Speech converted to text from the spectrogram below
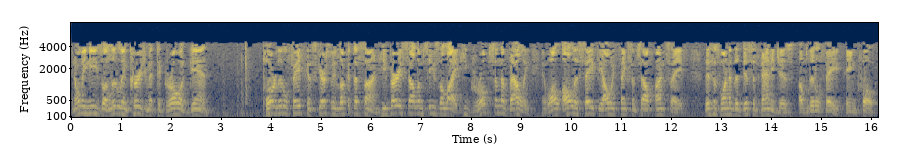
and only needs a little encouragement to grow again. Poor little Faith can scarcely look at the sun. He very seldom sees the light. He gropes in the valley, and while all is safe, he always thinks himself unsafe. This is one of the disadvantages of little faith. End quote.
